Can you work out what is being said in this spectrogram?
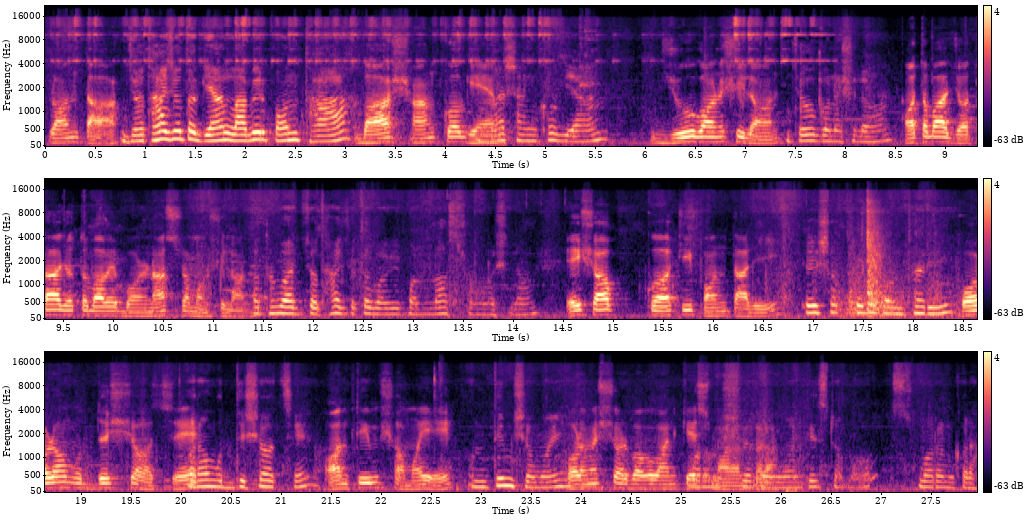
পন্থা যথাযথ জ্ঞান লাভের পন্থা বা সাংখ্য জ্ঞান সাংখ্য জ্ঞান যুগ অনুশীলন যোগ অনুশীলন অথবা যথাযথভাবে বর্ণাশ্রম অনুশীলন অথবা যথাযথভাবে বন্যাশ্রম অনুশীলন এইসব কটি পন্থারই এইসব কটি পন্থারই পরম উদ্দেশ্য হচ্ছে পরম উদ্দেশ্য হচ্ছে অন্তিম সময়ে অন্তিম সময়ে পরমেশ্বর ভগবানকে স্মরণ করা। ভগবানকে স্মরণ করা।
